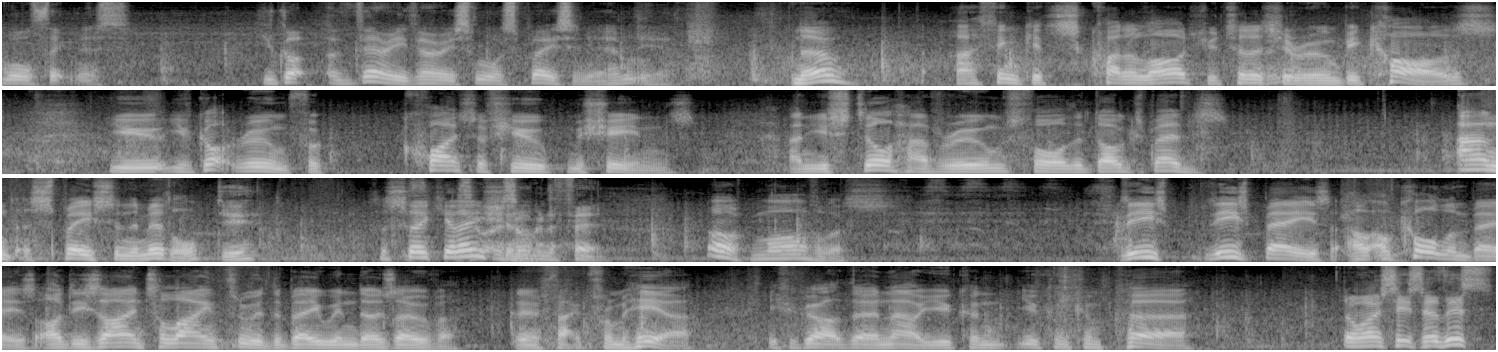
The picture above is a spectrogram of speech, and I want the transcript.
wall thickness, you've got a very, very small space in here, haven't you? No, I think it's quite a large utility room because you, you've got room for quite a few machines and you still have rooms for the dogs' beds and a space in the middle Do you? for circulation. It's not going to fit. Oh, marvellous. These, these bays, I'll, I'll call them bays, are designed to line through with the bay windows over. In fact, from here, if you go out there now, you can, you can compare. Oh, I see. So this,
